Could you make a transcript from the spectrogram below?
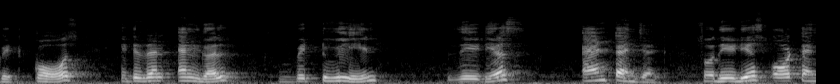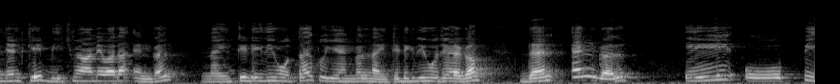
because it is an angle between radius and tangent so radius और टेंजेंट के बीच में आने वाला एंगल 90 डिग्री होता है तो ये एंगल 90 डिग्री हो जाएगा। Then angle A O P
